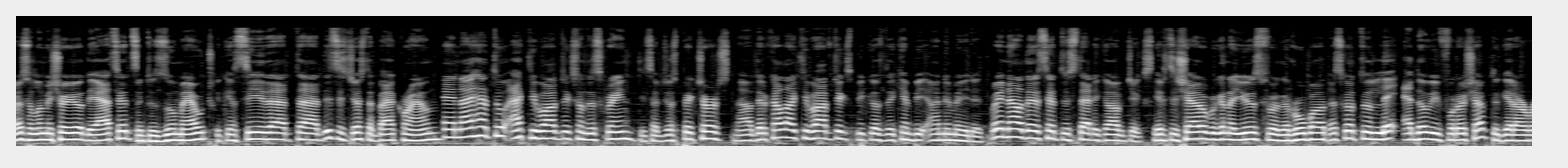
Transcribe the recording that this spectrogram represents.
Alright, so let me show you the assets. I'm going to zoom out. You can see that uh, this is just a background. And I have two active objects on the screen. These are just pictures. Now they're called active objects because they can be animated. Right now they're set to static objects. Here's the shadow we're gonna use for the robot. Let's go to Adobe Photoshop to get our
